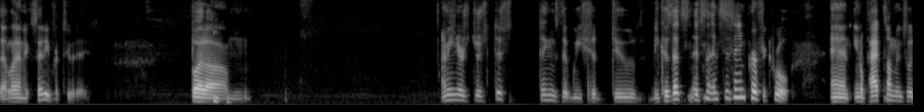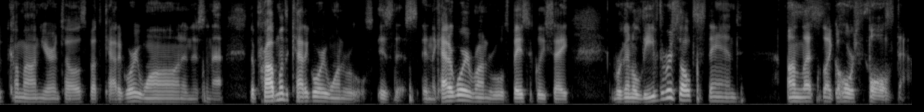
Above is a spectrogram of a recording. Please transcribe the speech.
Atlantic City for two days. But um, I mean, there's just this things that we should do because that's it's it's the same perfect rule. And you know, Pat Cummings would come on here and tell us about the category one and this and that. The problem with the category one rules is this: in the category one rules, basically say we're going to leave the results stand unless like a horse falls down.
